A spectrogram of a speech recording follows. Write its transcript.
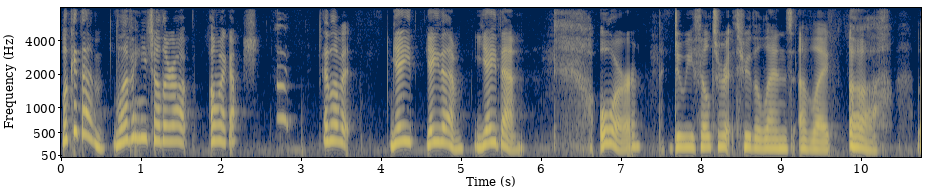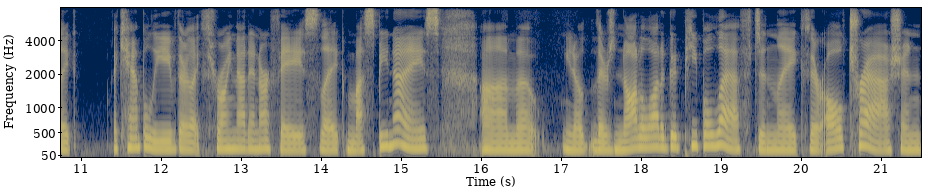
Look at them loving each other up. Oh my gosh. I love it. Yay, yay them. Yay them. Or do we filter it through the lens of like, ugh, like I can't believe they're like throwing that in our face. Like, must be nice. Um, you know, there's not a lot of good people left, and like they're all trash, and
